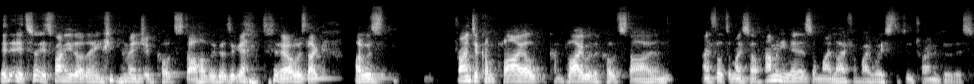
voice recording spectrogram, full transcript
it, it's it's funny though that you mentioned code style because again I was like I was trying to compile comply with a code style. And I thought to myself, how many minutes of my life have I wasted in trying to do this?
